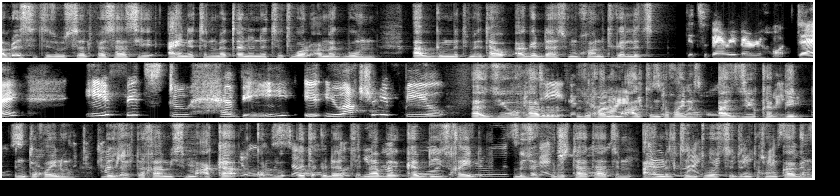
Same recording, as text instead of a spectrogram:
ኣብ ርእሲ እቲ ዝውሰድ ፈሳሲ፣ ዓይነትን መጠንን እቲ ትበልዖ መግቢ እውን ኣብ ግምት ምእታው ኣገዳሲ ምዃኑ ትገልጽ። it's a very very hot day if it's too heavy you actually feel ኣዝዩ ሃሩር ዝኾነ መዓልቲ እንተኾይኑ፣ ኣዝዩ ከቢድ እንተኾይኑ፣ ብዙሕ ድኻም ይስምዓካ፣ ኩሉ እቲ ዑደት ናብ ከብዲ እዩ ዝኸይድ። ብዙሕ ፍሩታታትን ኣሕምልትን ትወስድ እንተኾንካ ግን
